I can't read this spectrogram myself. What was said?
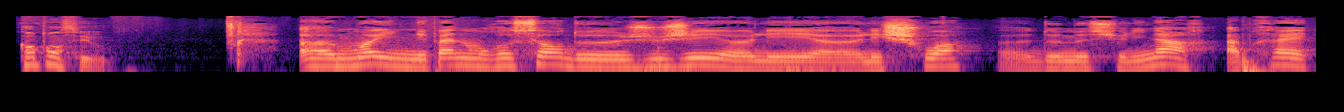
Qu'en pensez-vous euh, moi, il n'est pas de mon ressort de juger euh, euh, les, choix de M. Linard. Après,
